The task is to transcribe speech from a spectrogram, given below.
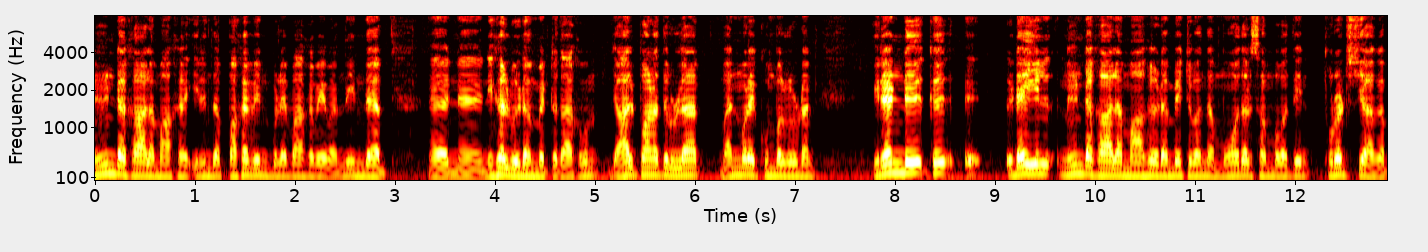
நீண்ட காலமாக இருந்த பகவின் விளைவாகவே வந்து இந்த நிகழ்வு இடம்பெற்றதாகவும் யாழ்ப்பாணத்தில் உள்ள வன்முறை கும்பல்களுடன் இரண்டுக்கு இடையில் நீண்ட காலமாக இடம்பெற்று வந்த மோதல் சம்பவத்தின் தொடர்ச்சியாக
